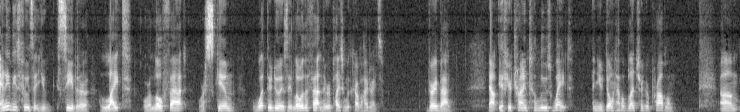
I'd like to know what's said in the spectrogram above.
Any of these foods that you see that are light or low fat or skim, what they're doing is they lower the fat and they replace them with carbohydrates. Very bad. Now, if you're trying to lose weight and you don't have a blood sugar problem, um,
